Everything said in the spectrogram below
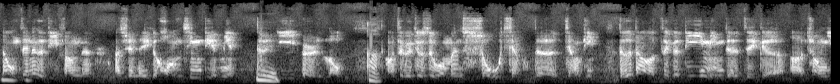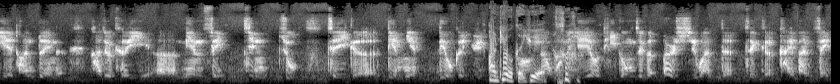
那我们在那个地方呢，啊，选了一个黄金店面的一二楼。啊，这个就是我们首奖的奖品，得到这个第一名的这个呃创业团队呢，他就可以呃免费进驻这一个六个月。哦，六个月。那我们也有提供这个二十万的这个开办费。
